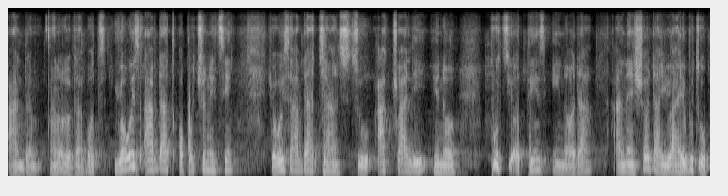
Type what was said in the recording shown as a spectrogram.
and um, and all of that. But you always have that opportunity. You always have that chance to actually you know put your things in order and ensure that you are able to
